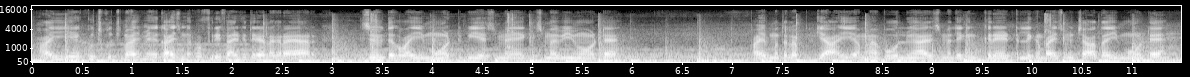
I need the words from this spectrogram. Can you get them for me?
भाई, ये कुछ कुछ भाई, मेरे गाइस मेरे को फ्री फायर की तरह लग रहा है यार। इसमें भी देखो भाई इमोट भी है इसमें, एक इसमें भी इमोट है। भाई मतलब क्या ही अब मैं बोल लूँ यार इसमें, लेकिन क्रेट लेकिन भाई, इसमें ज़्यादा इमोट है।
